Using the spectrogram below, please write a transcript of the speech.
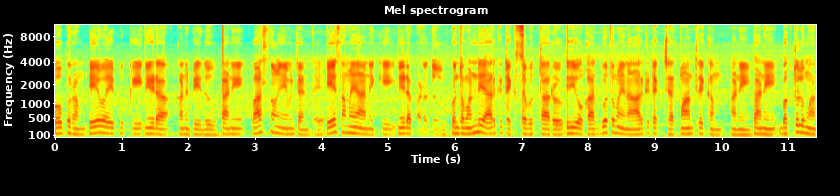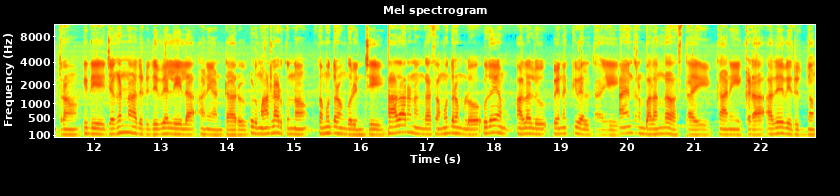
గోపురం ఏ వైపుకి నీడ కనిపించదు కానీ వాస్తవం ఏమిటంటే ఏ సమయానికి నీడ పడదు. కొంతమంది ఆర్కిటెక్ట్స్ చెబుతారు ఇది ఒక అద్భుతమైన ఆర్కిటెక్చర్ మాంత్రికం అని. కానీ భక్తులు మాత్రం ఇది జగన్నాథుడి దివ్యలీల అని అంటారు. ఇప్పుడు మాట్లాడుకుందాం సముద్రం గురించి. సాధారణంగా సముద్రంలో ఉదయం అలలు వెనక్కి వెళ్తాయి సాయంత్రం బలంగా వస్తాయి. కానీ ఇక్కడ అదే విరుద్ధం.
